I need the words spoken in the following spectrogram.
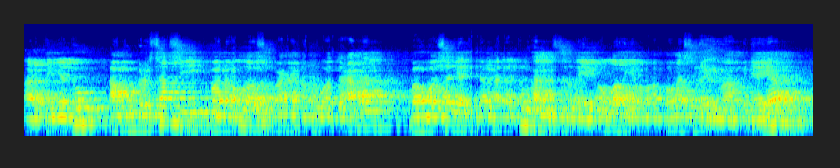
artinya tuh? Aku bersaksi kepada Allah Subhanahu wa taala bahwasanya tidak ada Tuhan selain Allah yang Maha Pengasih lagi Maha Penyayang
